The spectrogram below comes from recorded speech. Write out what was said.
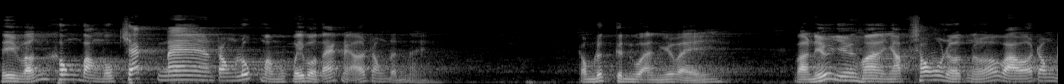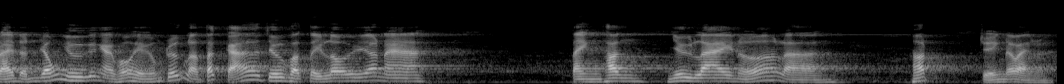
thì vẫn không bằng một sát na trong lúc mà một vị bồ tát này ở trong định này. Công đức kinh hoàng như vậy. Và nếu như hòa nhập sâu được nữa vào ở trong đại định, giống như cái ngày phổ hiền hôm trước là tất cả chư phật tỳ lôi á na, tàn thân như lai nữa là hết chuyện đã bàn rồi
